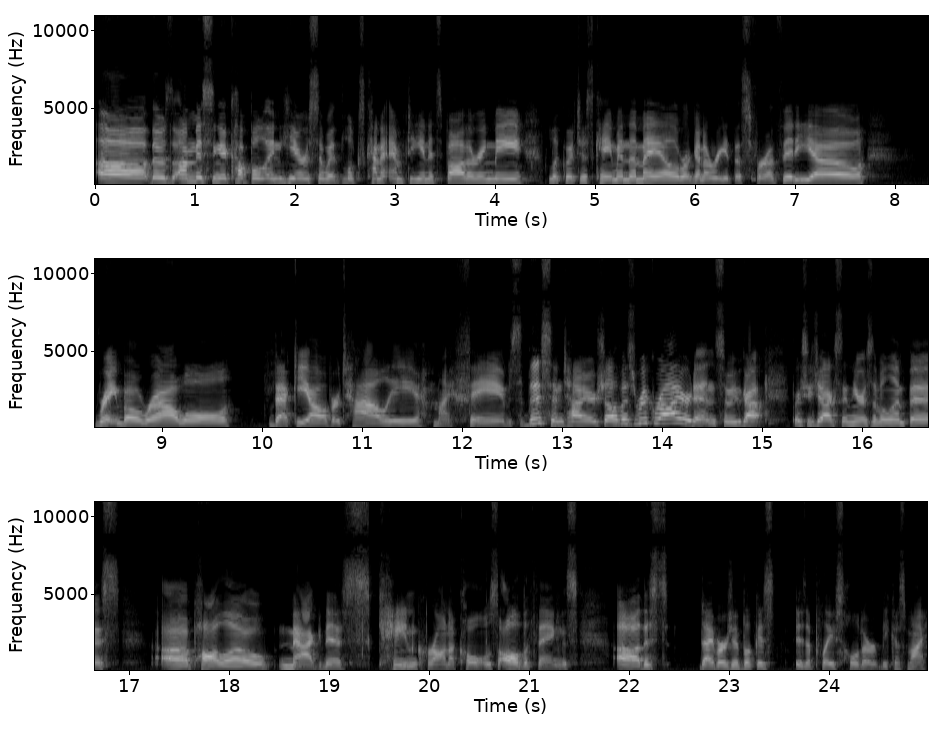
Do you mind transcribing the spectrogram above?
Uh, there's I'm missing a couple in here, so it looks kind of empty and it's bothering me. Look what just came in the mail. We're gonna read this for a video. Rainbow Rowell, Becky Albertalli, my faves. This entire shelf is Rick Riordan. So we've got Percy Jackson, Heroes of Olympus, uh, Apollo, Magnus, Kane Chronicles, all the things. Uh, this Divergent book is is a placeholder because my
